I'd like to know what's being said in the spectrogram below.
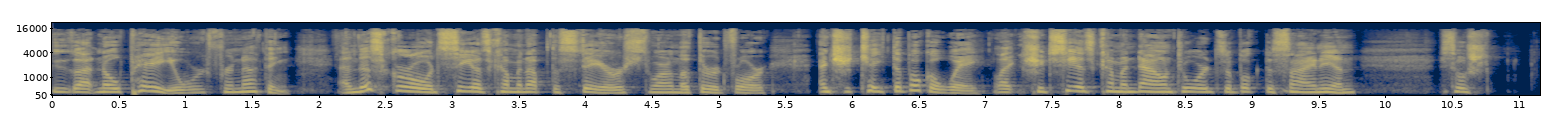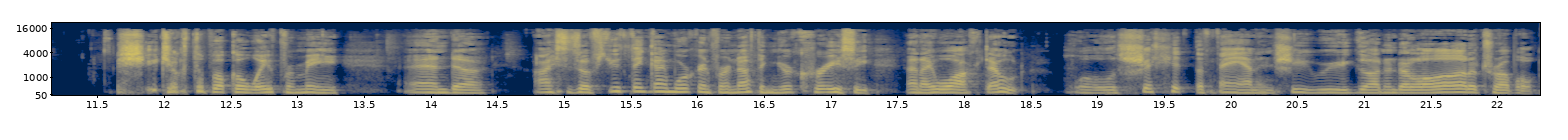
you got no pay. You worked for nothing. And this girl would see us coming up the stairs. We're on the third floor and she'd take the book away. Like she'd see us coming down towards the book to sign in. So she, she took the book away from me. And, uh, I said, if you think I'm working for nothing, you're crazy. And I walked out. Well, the shit hit the fan and she really got into a lot of trouble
